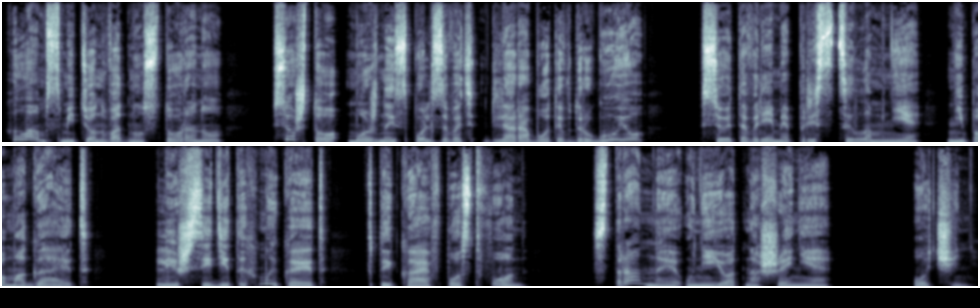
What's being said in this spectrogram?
Хлам сметен в одну сторону, все, что можно использовать для работы в другую, все это время Присцилла мне не помогает, лишь сидит и хмыкает, втыкая в постфон. Странное у нее отношение. Очень.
